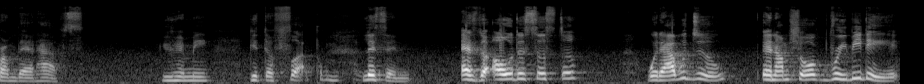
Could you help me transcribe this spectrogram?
from that house. You hear me? Get the fuck. Listen, as the older sister, what I would do, and I'm sure Rebbie did,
